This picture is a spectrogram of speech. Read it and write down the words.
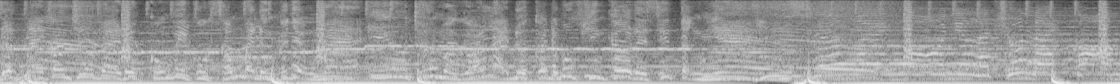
Đợt này con chưa về được cũng vì cuộc sống mẹ đừng có giận mà. Yêu thương mà gói lại được con đã bút chuyên cơ để ship tận nhà. Xưa ngây ngô như là chú nai con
